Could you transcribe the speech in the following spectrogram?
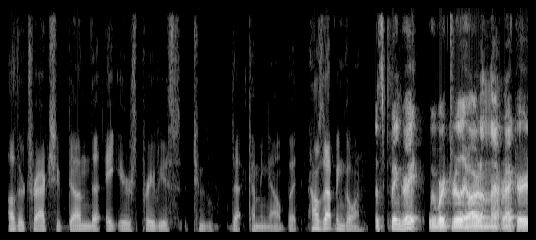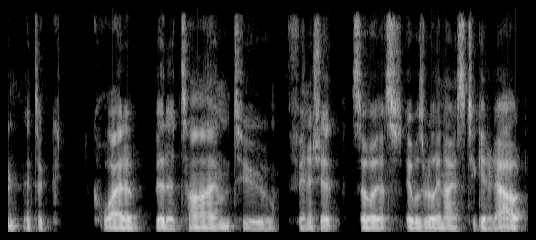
other tracks you've done the eight years previous to that coming out. But how's that been going? It's been great. We worked really hard on that record. It took quite a bit of time to finish it. So it's it was really nice to get it out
